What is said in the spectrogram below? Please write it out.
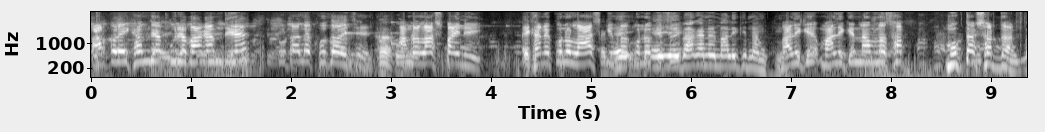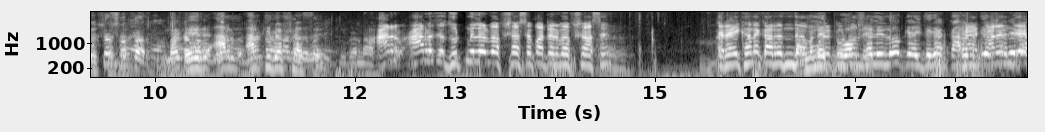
তারপরে এখান দিয়ে পুরো বাগান দিয়ে টোটালে খোঁজা হয়েছে। আমরা লাশ পাই নাই। এখানে কোনো লাশ কিংবা কোনো কিছু এই বাগানের মালিকের নাম কি? মালিকের মালিকের নাম হলো মুক্তার সর্দার। এর আর আর কি ব্যবসা আছে? আর আর ওই যে জুট মিলের ব্যবসা আছে পাটের ব্যবসা আছে। এরা এখানে কারেন্ট দেয় মানে পুরো লোক এই জায়গায় হ্যাঁ, কারেন্ট কারেন্ট দিয়ে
